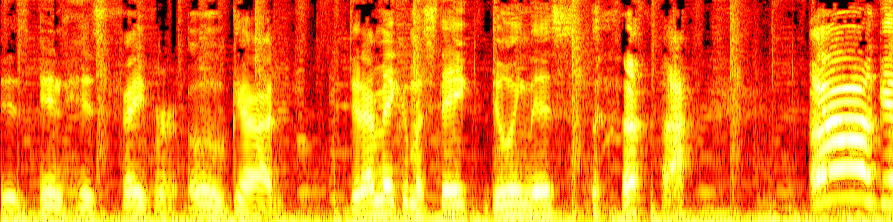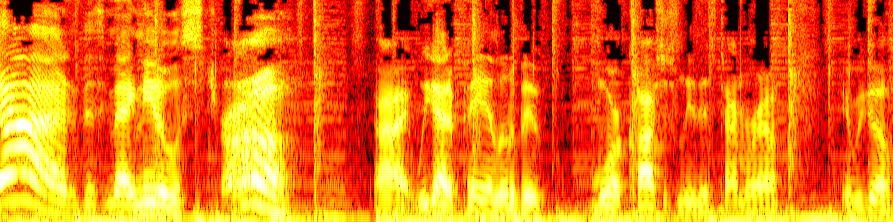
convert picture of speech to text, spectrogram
is in his favor. Oh God, did I make a mistake doing this? oh God, this Magneto was strong. All right, we got to pay a little bit more cautiously this time around. Here we go.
